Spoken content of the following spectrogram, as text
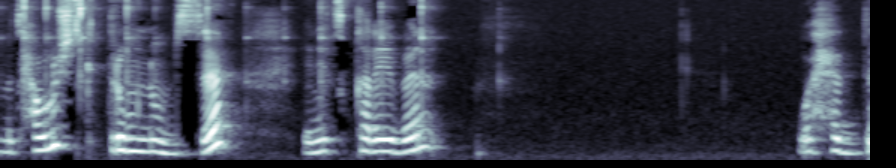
ما تحاولوش تكثروا منه بزاف يعني تقريبا واحد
